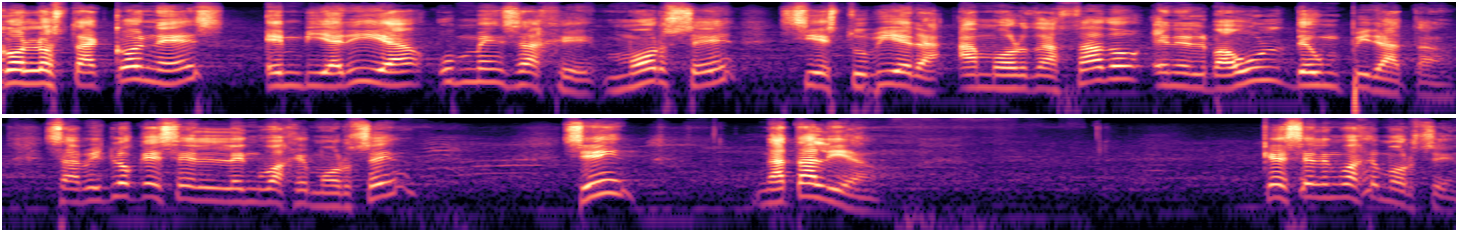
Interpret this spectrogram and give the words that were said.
Con los tacones enviaría un mensaje morse si estuviera amordazado en el baúl de un pirata. ¿Sabéis lo que es el lenguaje morse? ¿Sí? Natalia, ¿qué es el lenguaje morse?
